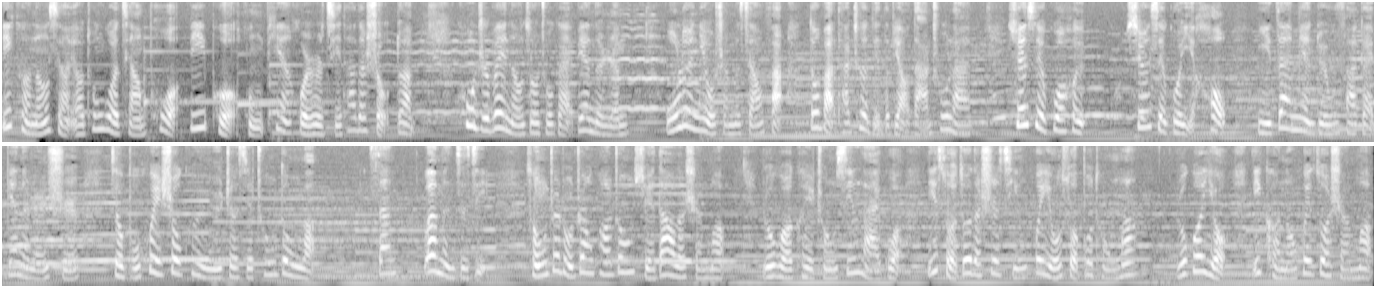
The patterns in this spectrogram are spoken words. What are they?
你可能想要通过强迫、逼迫、哄骗，或者是其他的手段，控制未能做出改变的人。无论你有什么想法，都把它彻底的表达出来。宣泄过后，宣泄过以后，你在面对无法改变的人时，就不会受困于这些冲动了。三，问问自己，从这种状况中学到了什么？如果可以重新来过，你所做的事情会有所不同吗？如果有，你可能会做什么？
